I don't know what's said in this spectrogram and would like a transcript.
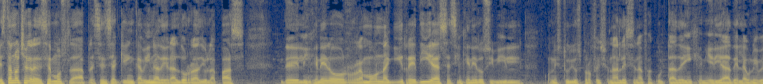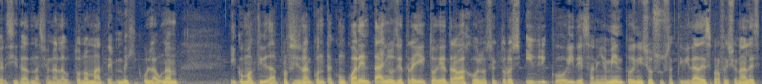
Esta noche agradecemos la presencia aquí en cabina de Heraldo Radio La Paz del ingeniero Ramón Aguirre Díaz, es ingeniero civil con estudios profesionales en la Facultad de Ingeniería de la Universidad Nacional Autónoma de México, la UNAM y como actividad profesional cuenta con 40 años de trayectoria de trabajo en los sectores hídrico y de saneamiento. Inició sus actividades profesionales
